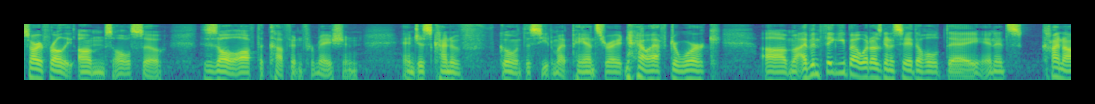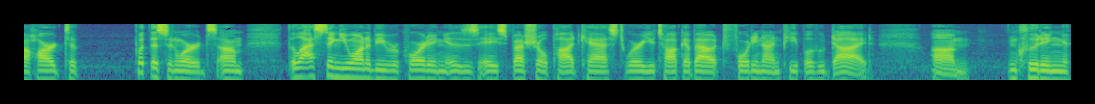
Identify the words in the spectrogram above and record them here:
sorry for all the ums. Also, this is all off the cuff information, and just kind of going with the seat of my pants right now after work. Um, I've been thinking about what I was going to say the whole day, and it's kind of hard to put this in words. Um, the last thing you want to be recording is a special podcast where you talk about 49 people who died, um, including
